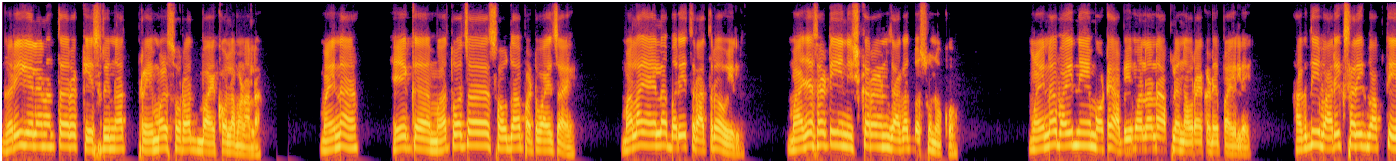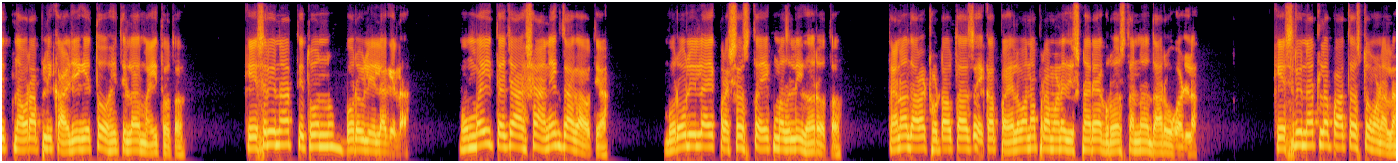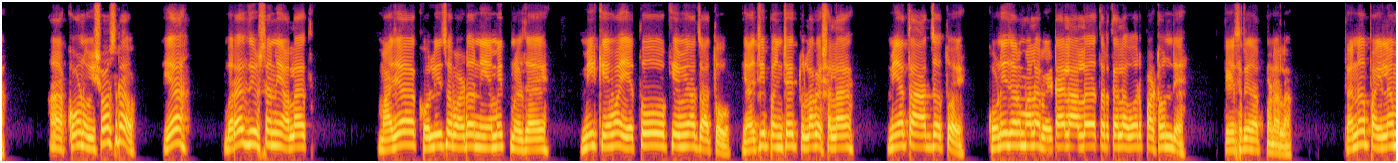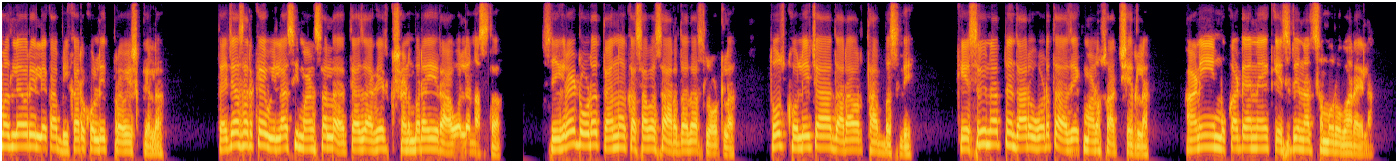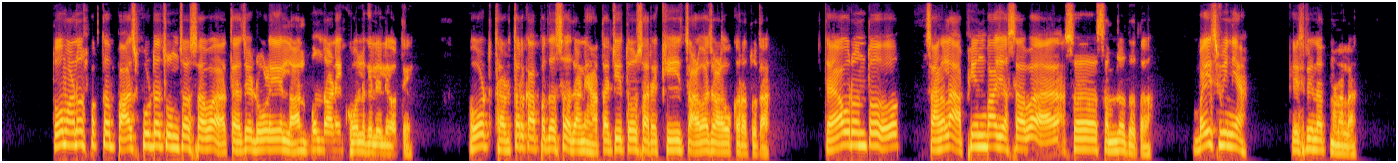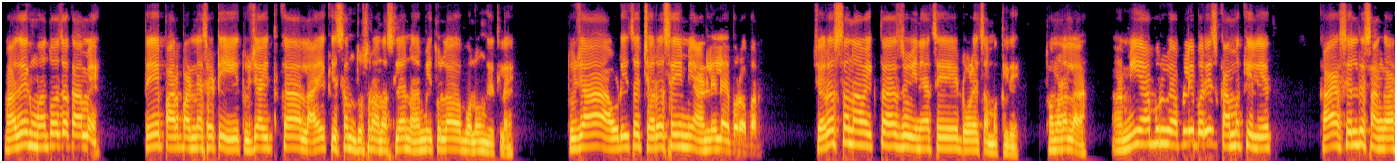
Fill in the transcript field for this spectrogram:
घरी गेल्यानंतर केसरीनाथ प्रेमळ स्वरात बायकोला म्हणाला मैना एक महत्त्वाचा सौदा पटवायचा आहे. मला यायला बरीच रात्र होईल. माझ्यासाठी निष्करण जागत बसू नको. मैनाबाईने मोठ्या अभिमानानं आपल्या नवऱ्याकडे पाहिले. अगदी बारीक सारीक बाबतीत नवरा आपली काळजी घेतो हे तिला माहीत होतं. केसरीनाथ तिथून बोरवलीला गेला. मुंबईत त्याच्या अशा अनेक जागा होत्या. बोरवलीला एक प्रशस्त एक मजली घर होतं. त्यानं दार ठोठावताच एका पैलवानाप्रमाणे दिसणाऱ्या गृहस्थानं दार उघडलं. केसरीनाथला पाहतच तो म्हणाला हा कोण? विश्वासराव? या. बऱ्याच दिवसांनी आलात. माझ्या खोलीचं भाडं नियमित मिळतंय. मी केव्हा येतो केव्हा जातो? याची पंचायत तुला कशाला? मी आता आज जातोय. कोणी जर मला भेटायला आलं तर त्याला वर पाठवून दे. केसरीनाथ म्हणाला त्यानं पहिल्या मजल्यावरील एका भिकार खोलीत प्रवेश केला. त्याच्यासारख्या विलासी माणसाला त्या जागेत क्षणभरही राहवलं नसतं. सिगरेट ओढत त्यानं कसाबसा अर्धा तास लोटला. तोच खोलीच्या दारावर थाप बसली. केसरीनाथने दार उघडताच एक माणूस आत शिरला आणि मुकाट्याने केसरीनाथ समोर उभा राहिला. तो माणूस फक्त पाच फूटच उंच असावा त्याचे डोळे लालबुंद आणि खोल गेलेले होते. ओठ थरथर कापत असत आणि हाताची तो सारखी चाळवा चाळव करत होता. त्यावरून तो चांगला अफिमबाज असावा असं समजत होतं. बैस विन्या केसरीनाथ म्हणाला. माझं एक महत्वाचं काम आहे. ते पार पाडण्यासाठी तुझ्या इतका लायक इसम दुसरा नसल्यानं मी तुला बोलवून घेतलंय. तुझ्या आवडीचं चरसही मी आणलेलं आहे बरोबर. चरसचं नाव ऐकताच विण्याचे डोळे चमकले. तो म्हणाला मी यापूर्वी आपली बरीच कामं केली आहेत. काय असेल ते सांगा.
